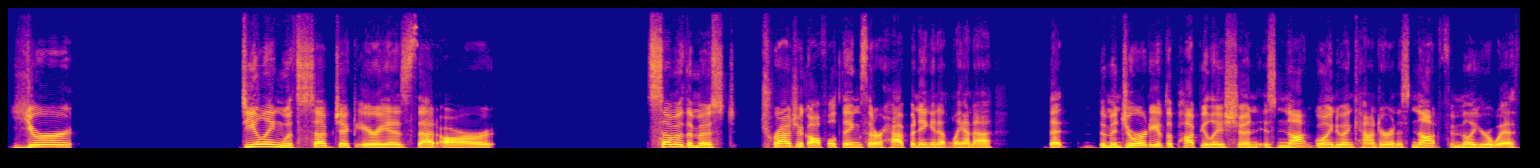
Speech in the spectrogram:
you're dealing with subject areas that are some of the most tragic awful things that are happening in atlanta that the majority of the population is not going to encounter and is not familiar with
